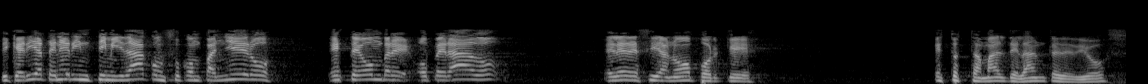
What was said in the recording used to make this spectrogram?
y quería tener intimidad con su compañero, este hombre operado, él le decía, no, porque esto está mal delante de Dios.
